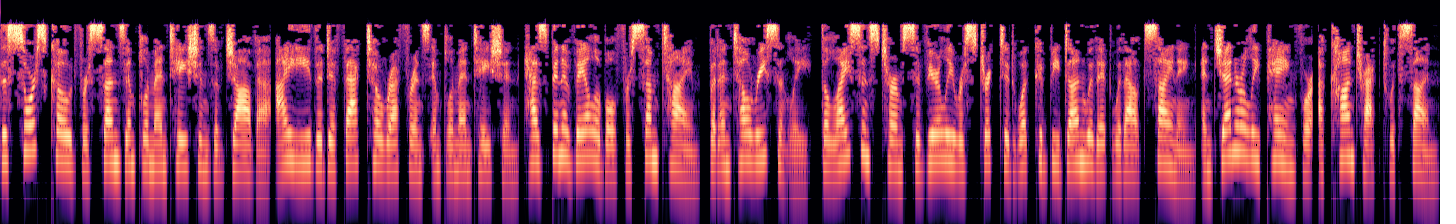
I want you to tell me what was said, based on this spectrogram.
The source code for Sun's implementations of Java i.e. the de facto reference implementation has been available for some time, but until recently, the license term severely restricted what could be done with it without signing and generally paying for a contract with Sun.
